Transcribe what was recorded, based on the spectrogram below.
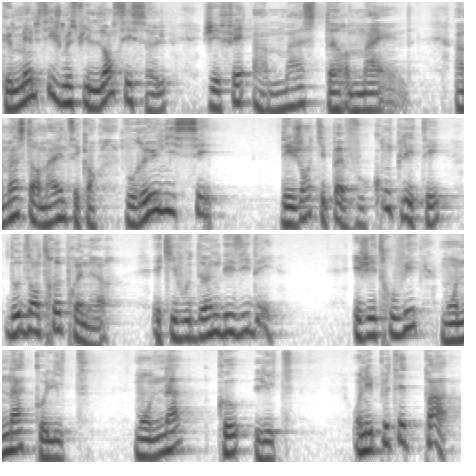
que même si je me suis lancé seul, j'ai fait un mastermind. Un mastermind, c'est quand vous réunissez des gens qui peuvent vous compléter d'autres entrepreneurs et qui vous donnent des idées. Et j'ai trouvé mon acolyte. Mon acolyte. On n'est peut-être pas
